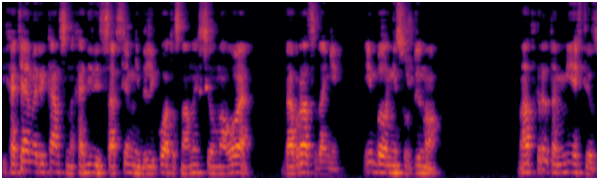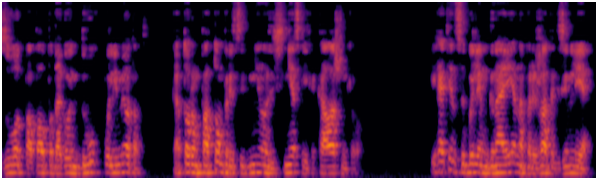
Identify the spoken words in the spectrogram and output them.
И хотя американцы находились совсем недалеко от основных сил Налоя, добраться до них им было не суждено. На открытом месте взвод попал под огонь двух пулеметов, к которым потом присоединилось несколько калашниковых. Пехотинцы были мгновенно прижаты к земле.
